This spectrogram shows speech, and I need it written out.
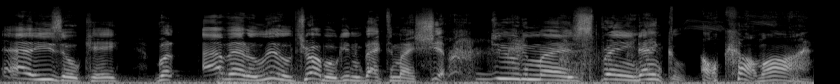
Yeah, he's okay. But I've had a little trouble getting back to my ship due to my sprained ankle. Oh, come on.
